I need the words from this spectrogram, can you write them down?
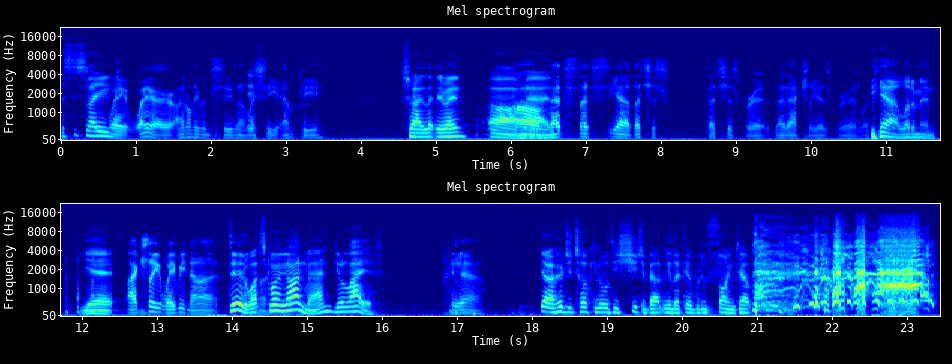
This is like. Wait, where? I don't even see them. I see empty. Should I let them in? Oh, Oh, man. that's that's yeah, that's just that's just Brit. That actually is Brit. Look. Yeah, let him in. Yeah. Actually, maybe not. Dude, what's going on, man? You're live. Yeah. Yeah, I heard you talking all this shit about me like I wouldn't find out.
